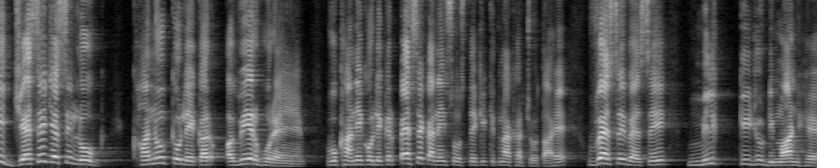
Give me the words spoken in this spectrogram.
कि जैसे जैसे लोग खानों को लेकर अवेयर हो रहे हैं, वो खाने को लेकर पैसे का नहीं सोचते कि कितना खर्च होता है, वैसे वैसे मिल्क की जो डिमांड है,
